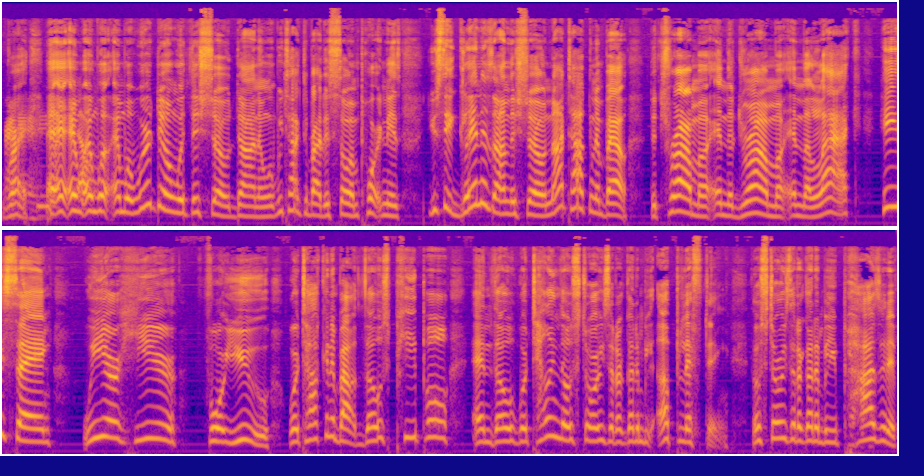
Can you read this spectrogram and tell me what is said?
Right. And, and, and, what, and what we're doing with this show, Dawn, and what we talked about is so important is you see, Glenn is on the show not talking about the trauma and the drama and the lack. He's saying, we are here for you. We're talking about those people and those we're telling those stories that are going to be uplifting, those stories that are going to be positive,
